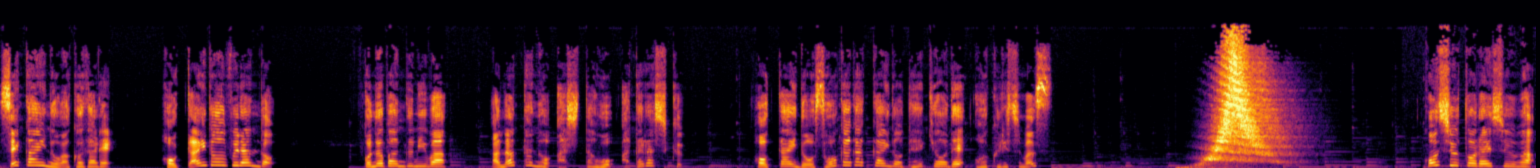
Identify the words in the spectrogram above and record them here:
世界の憧れ北海道ブランド。この番組はあなたの明日を新しく北海道創価学会の提供でお送りします。今週と来週は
